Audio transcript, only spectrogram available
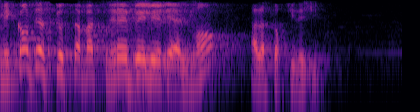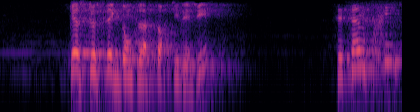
Mais quand est-ce que ça va se révéler réellement? À la sortie d'Égypte. Qu'est-ce que c'est que donc la sortie d'Égypte? C'est un tri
